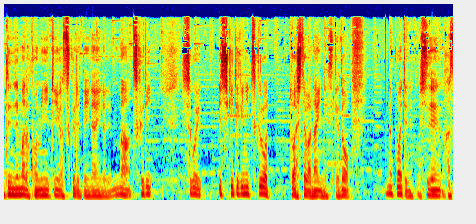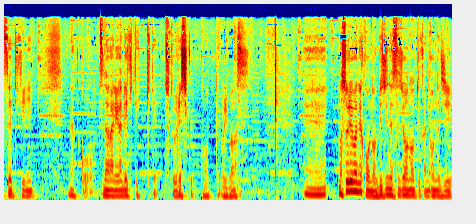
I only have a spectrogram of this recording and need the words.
全然まだコミュニティが作れていないのでまあ作りすごい意識的に作ろうとはしてはないんですけどこうやってねこう自然発生的になんかこうつながりができてきてちょっと嬉しく思っております。えーまあ、それはねこのビジネス上のというかね同じ、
